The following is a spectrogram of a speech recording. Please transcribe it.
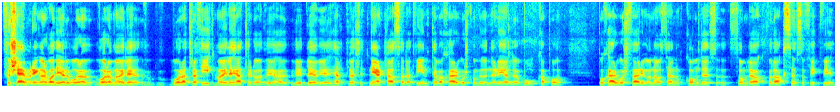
försämringar vad det gäller våra, våra, våra trafikmöjligheter. Då. Vi, har, vi blev ju helt plötsligt nedklassade att vi inte var skärgårdskommun när det gällde att boka på på skärgårdsfärjorna och sen kom det som lök på laxen så fick vi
